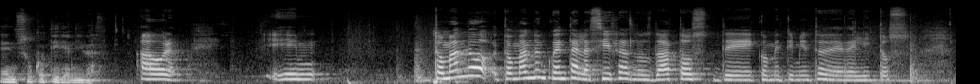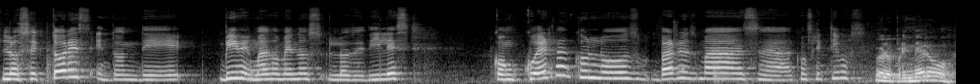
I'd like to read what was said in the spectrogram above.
en su cotidianidad. Ahora, em, tomando, tomando en cuenta las cifras, los datos de cometimiento de delitos, los sectores en donde viven más o menos los ediles, ¿Concuerdan con los barrios más uh, conflictivos? Bueno, primero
